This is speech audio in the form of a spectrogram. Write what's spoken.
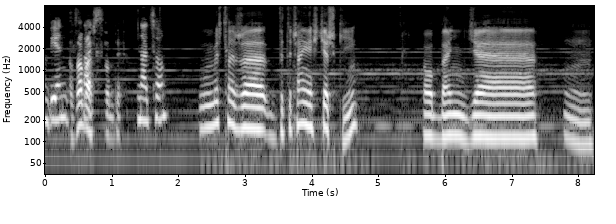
Więc To zobacz tak, sobie. na co? Myślę, że wytyczanie ścieżki to będzie. Hmm. Na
